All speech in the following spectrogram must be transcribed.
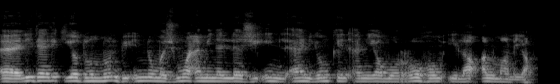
آه، لذلك يظنون بأن مجموعة من اللاجئين الآن يمكن أن يمروهم إلى ألمانيا.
